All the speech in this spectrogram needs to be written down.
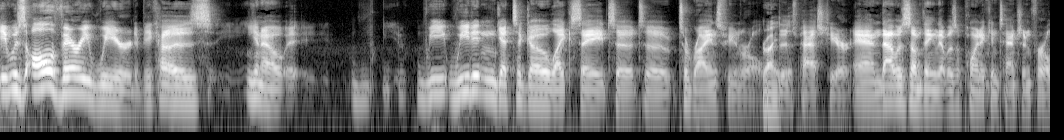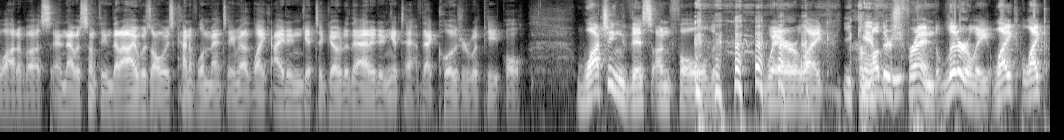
it was all very weird because you know we we didn't get to go like say to to to Ryan's funeral Right. this past year and that was something that was a point of contention for a lot of us and that was something that I was always kind of lamenting about like I didn't get to go to that I didn't get to have that closure with people watching this unfold where like her mother's you- friend literally like like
